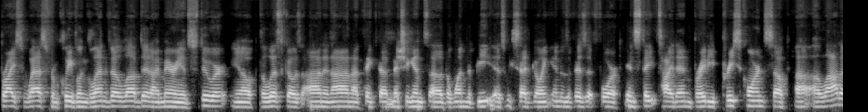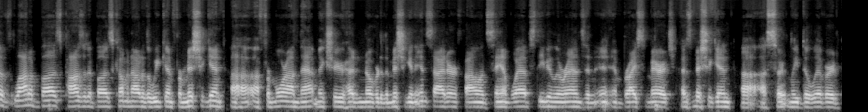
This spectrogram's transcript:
Bryce West from Cleveland Glenville loved it. I Marion Stewart. You know, the list goes on and on. I think that Michigan's uh, the one to beat, as we said, going into the visit for in state tight end Brady Prieskorn. So uh, a lot of lot of buzz, positive buzz coming out of the weekend for Michigan. Uh, uh, for more on that, make sure you're heading over to the Michigan Insider, following Sam Webb, Stevie Lorenz, and, and Bryce Marich as Michigan uh, uh, certainly delivered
